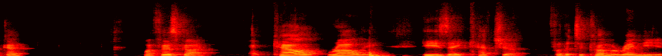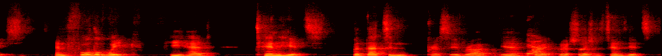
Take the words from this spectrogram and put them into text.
Okay. My first guy, Okay. Cal Raleigh. He is a catcher for the Tacoma Rainiers. And for the week, he had 10 hits. But that's impressive, right? Yeah. Yeah. Great. Congratulations. 10 hits.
